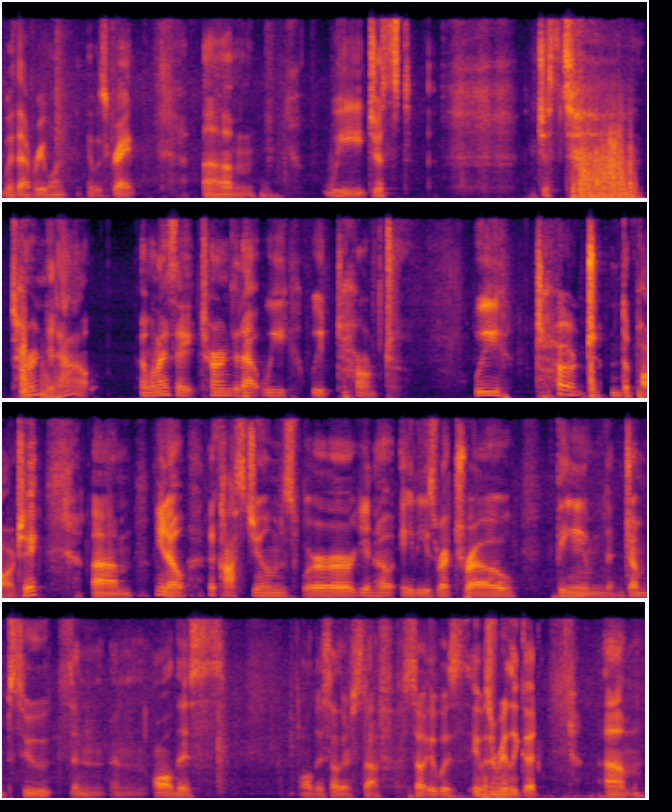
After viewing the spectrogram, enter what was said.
with everyone. It was great. Um, we just just turned it out. And when I say turned it out, we we turned we turned the party. Um, you know, the costumes were, you know, 80s retro themed and jumpsuits and, and all this all this other stuff. So it was it was really good. Um,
